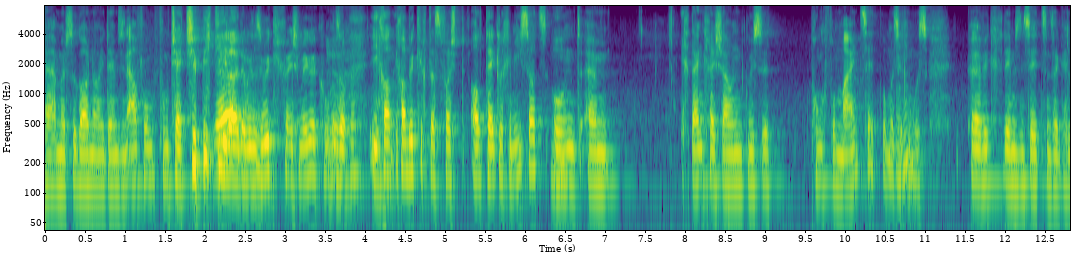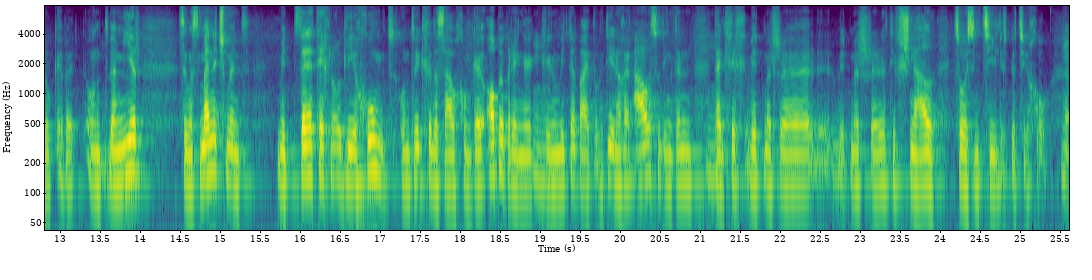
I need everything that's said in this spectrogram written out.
haben wir sogar noch in dem Sinne auch vom, vom ChatGPT ja. das ist wirklich ist mega cool. Also, ich habe ich hab wirklich das fast alltäglich im Einsatz mhm. und ähm, ich denke, es ist auch ein gewisser Punkt vom Mindset, wo man sich mhm. muss, äh, wirklich in dem Sinne setzen und sagen, hey, look, eben, und wenn wir, sagen wir das Management mit diesen Technologien kommt und wirklich das auch kann abbringen mhm. gegen Mitarbeiter und die nachher auch so dann mhm. denke ich, wird man, äh, wird man relativ schnell zu unserem Ziel kommen. Ja.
